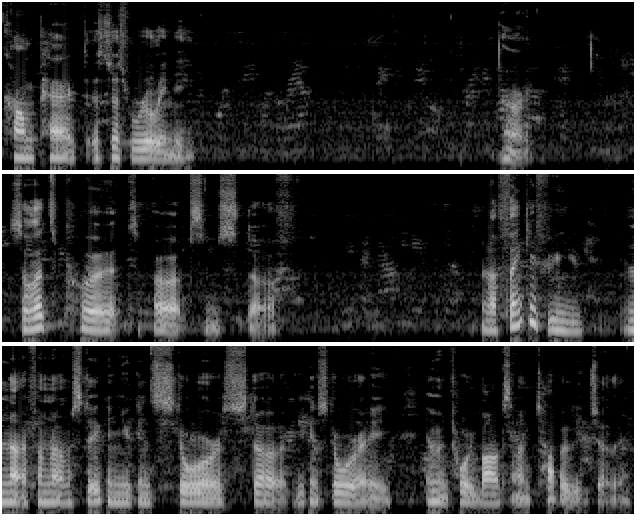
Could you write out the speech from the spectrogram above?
compact. It's just really neat. Alright. So let's put up some stuff. And I think if you not if I'm not mistaken, you can store stuff you can store a inventory box on top of each other.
